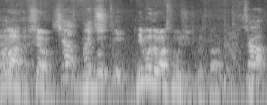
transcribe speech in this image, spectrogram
Ну ладно, все. Сейчас Не, бу- почти. не буду вас мучить, господа. Все.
